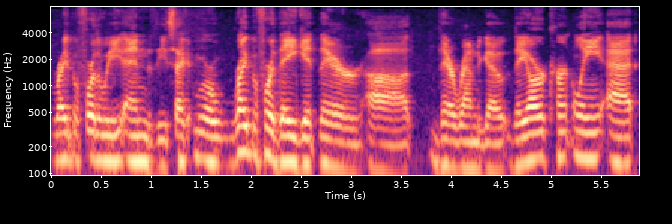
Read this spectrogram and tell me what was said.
right before the, we end the second, or right before they get their uh, their round to go, they are currently at.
